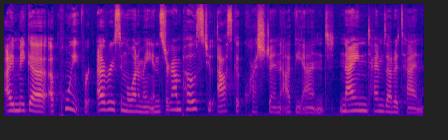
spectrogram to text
I make a, a point for every single one of my Instagram posts to ask a question at the end. Nine times out of 10, I'm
